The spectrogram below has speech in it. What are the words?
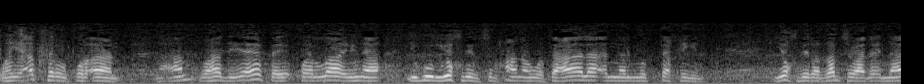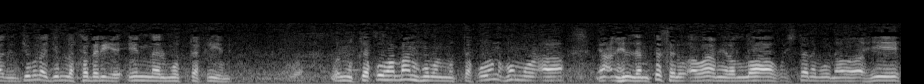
وهي أكثر القرآن. نعم وهذه فالله هنا يقول يخبر سبحانه وتعالى أن المتقين يخبر الرب سبحانه أن هذه الجملة جملة خبرية إن المتقين. والمتقون من هم المتقون؟ هم آه، يعني اللي امتثلوا أوامر الله واجتنبوا نواهيه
